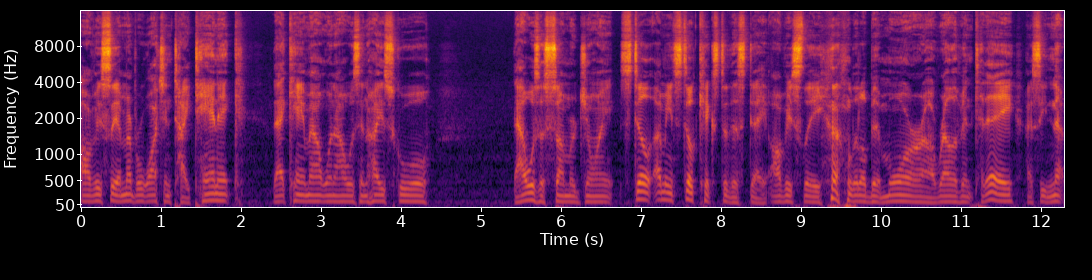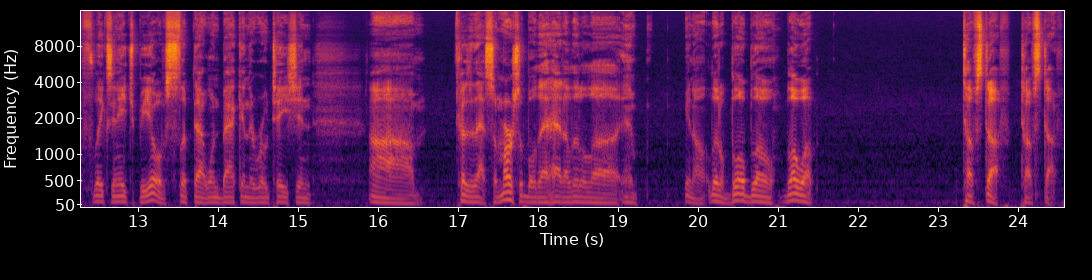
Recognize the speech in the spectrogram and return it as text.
obviously, I remember watching Titanic. That came out when I was in high school. That was a summer joint. Still, I mean, still kicks to this day. Obviously, a little bit more uh, relevant today. I see Netflix and HBO have slipped that one back in the rotation um, because of that submersible that had a little, uh, you know, little blow, blow, blow up Tough stuff. Tough stuff.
